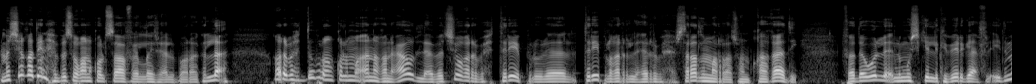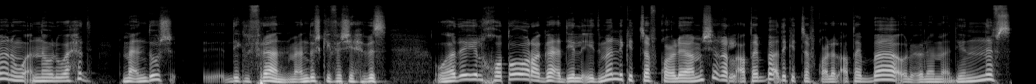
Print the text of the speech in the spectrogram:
ماشي غادي نحبس وغنقول صافي الله يجعل البركة. لا غنربح ال double غنقول ما أنا غنعاود لعب هادشي وغنربح ال triple ولا ال triple غنربح 10 المرات ونبقى غادي. فهذا هو المشكل الكبير كاع في الإدمان هو أنه الواحد ما عندوش ديك ال frein ما عندوش كيفاش يحبس. وهذا هي الخطورة كاع ديال الادمان اللي كيتفقوا عليها. ماشي غير الأطباء اللي كيتفقوا على الأطباء والعلماء ديال النفس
